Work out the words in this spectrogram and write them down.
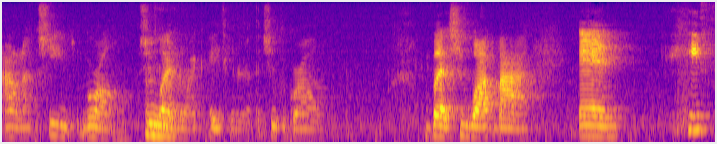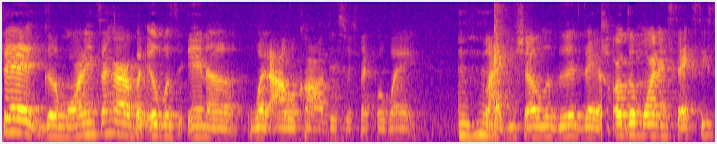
I don't know. She grown. She mm-hmm. wasn't like 18 or nothing. She was grown. But she walked by and he said good morning to her, but it was in a what I would call disrespectful way. Mm-hmm. Like you show look good there. Or good morning, sexy.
